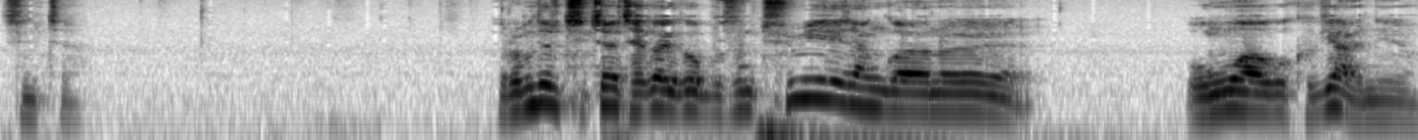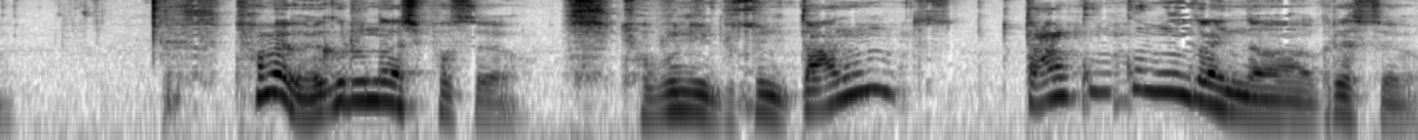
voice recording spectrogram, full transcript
진짜. 여러분들 진짜 제가 이거 무슨 추미애 장관을 옹호하고 그게 아니에요. 처음에 왜 그러나 싶었어요. 저분이 무슨 딴, 딴 꿍꿍이가 있나 그랬어요.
